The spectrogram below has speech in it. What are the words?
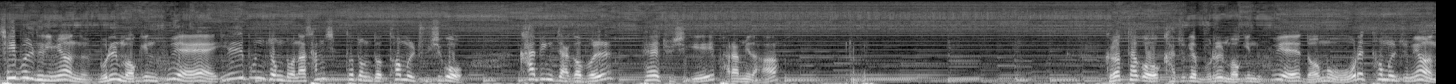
팁을 드리면 물을 먹인 후에 1분 정도나 30초 정도 텀을 주시고 카빙 작업을 해 주시기 바랍니다. 그렇다고 가죽에 물을 먹인 후에 너무 오래 텀을 주면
